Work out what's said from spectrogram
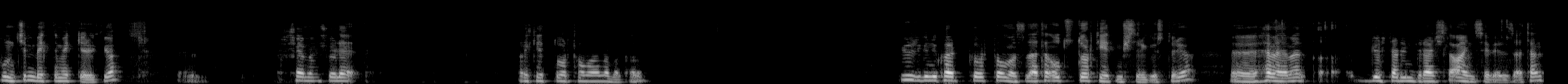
Bunun için beklemek gerekiyor. Ee, hemen şöyle hareketli ortalamalarına bakalım. 100 günlük hareketli ortalaması zaten 34.70'leri gösteriyor. Ee, hemen hemen gösterdiğim dirençle aynı seviyede zaten.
